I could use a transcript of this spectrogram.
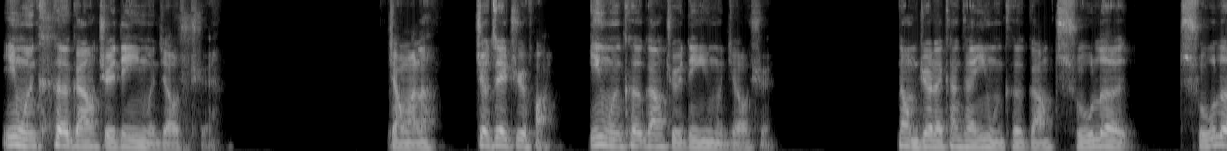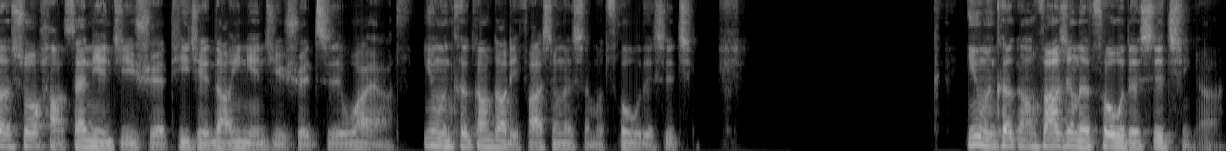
英文课纲决定英文教学，讲完了，就这句话，英文课纲决定英文教学。那我们就来看看英文课纲，除了除了说好三年级学，提前到一年级学之外啊，英文课纲到底发生了什么错误的事情？英文课纲发生了错误的事情啊，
